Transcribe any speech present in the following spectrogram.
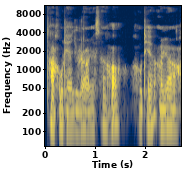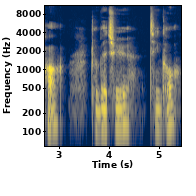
大后天就是二月三号。后天二月二号，准备去进口，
